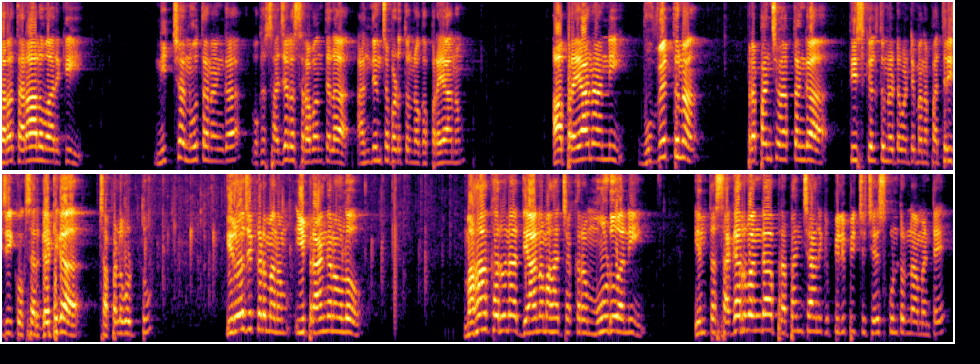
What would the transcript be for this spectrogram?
తరతరాల వారికి నిత్య నూతనంగా ఒక సజల స్రవంతిలా అందించబడుతున్న ఒక ప్రయాణం. ఆ ప్రయాణాన్ని ఉవ్వెత్తున ప్రపంచవ్యాప్తంగా తీసుకెళ్తున్నటువంటి మన పత్రిజీకి ఒకసారి గట్టిగా చప్పలు ఈరోజు ఇక్కడ మనం ఈ ప్రాంగణంలో మహాకరుణ ధ్యాన మహాచక్రం మూడు అని ఇంత సగర్వంగా ప్రపంచానికి పిలిపించి చేసుకుంటున్నామంటే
